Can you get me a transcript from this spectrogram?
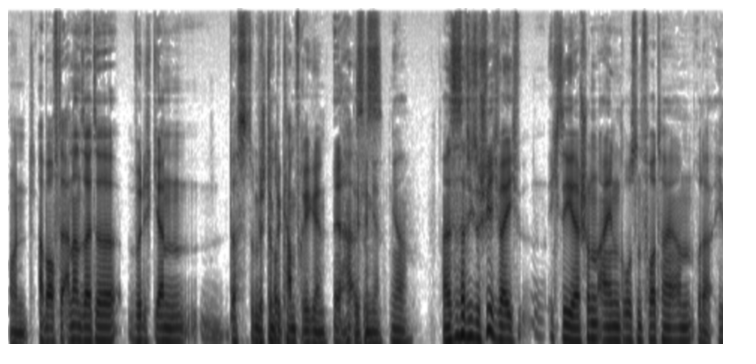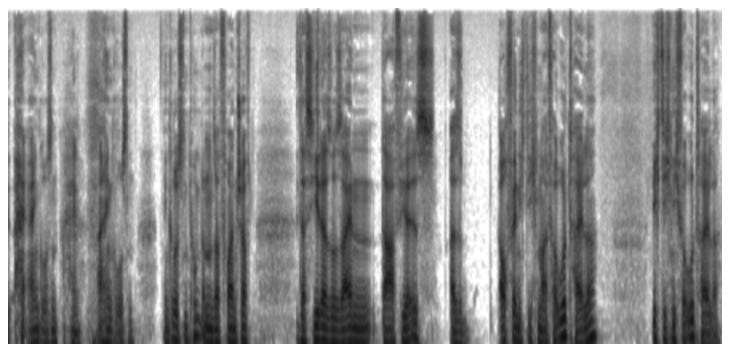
Und Aber auf der anderen Seite würde ich gern, dass du mich bestimmte Kampfregeln ja, definieren. Ist, ja. Das ist natürlich so schwierig, weil ich, ich sehe ja schon einen großen Vorteil an, oder einen großen, Nein. einen großen, den größten Punkt an unserer Freundschaft, dass jeder so sein darf, wie er ist. Also auch wenn ich dich mal verurteile, ich dich nicht verurteile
